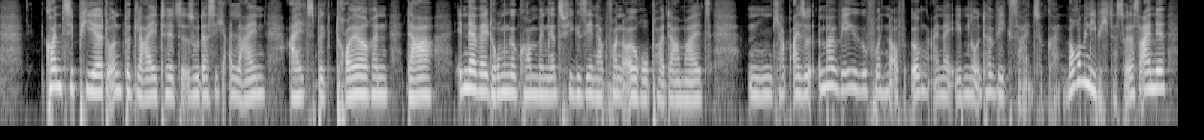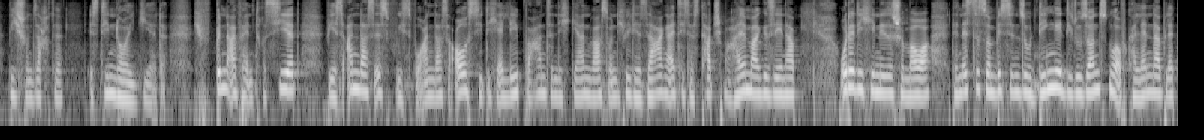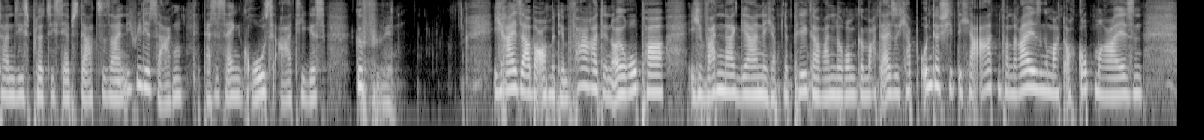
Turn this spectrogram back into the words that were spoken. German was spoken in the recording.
konzipiert und begleitet, so dass ich allein als Betreuerin da in der Welt rumgekommen bin, ganz viel gesehen habe von Europa damals, ich habe also immer Wege gefunden, auf irgendeiner Ebene unterwegs sein zu können. Warum liebe ich das so? Das eine, wie ich schon sagte, ist die Neugierde. Ich bin einfach interessiert, wie es anders ist, wie es woanders aussieht. Ich erlebe wahnsinnig gern was und ich will dir sagen, als ich das Taj Mahal mal gesehen habe oder die chinesische Mauer, dann ist es so ein bisschen so Dinge, die du sonst nur auf Kalenderblättern siehst, plötzlich selbst da zu sein. Ich will dir sagen, das ist ein großartiges Gefühl. Ich reise aber auch mit dem Fahrrad in Europa. Ich wandere gerne. Ich habe eine Pilgerwanderung gemacht. Also ich habe unterschiedliche Arten von Reisen gemacht, auch Gruppenreisen,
